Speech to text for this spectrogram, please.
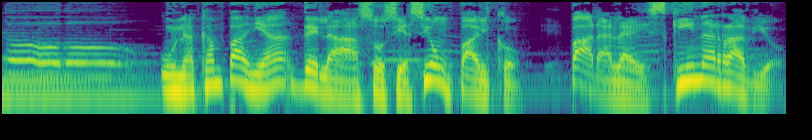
todo. Una campaña de la Asociación Palco para la Esquina Radio.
